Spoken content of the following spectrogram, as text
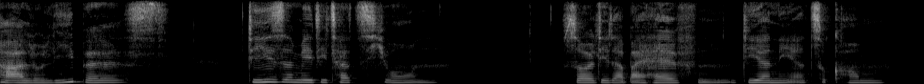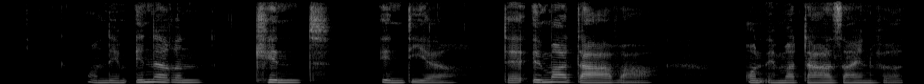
Hallo Liebes, diese Meditation soll dir dabei helfen, dir näher zu kommen und dem inneren Kind in dir, der immer da war und immer da sein wird.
